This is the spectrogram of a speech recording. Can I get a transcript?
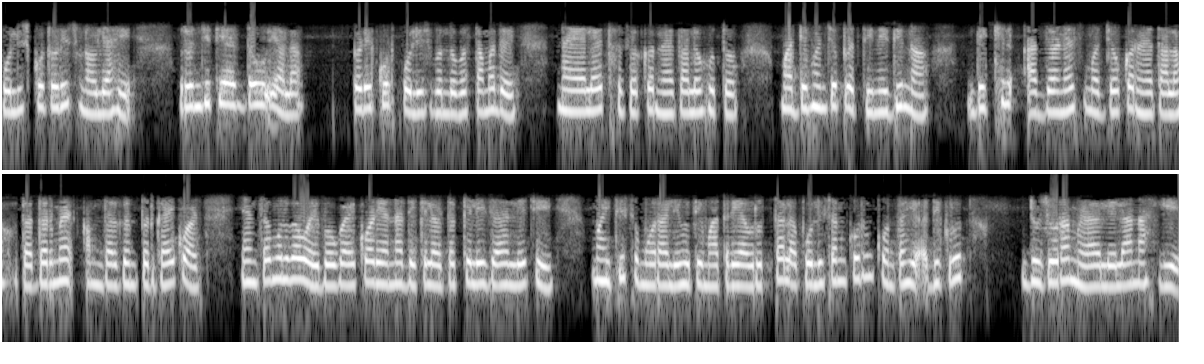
पोलीस कोठडी सुनावली आहे. रणजित यादव याला कडेकोट पोलीस बंदोबस्तामध्ये न्यायालयात हजर करण्यात आलं होतं. माध्यमांच्या प्रतिनिधींना देखील आत जाण्यास मज्जाव करण्यात आला होता. दरम्यान आमदार गणपत गायकवाड यांचा मुलगा वैभव गायकवाड यांना देखील अटक केली झाल्याची माहिती समोर आली होती. मात्र या वृत्ताला पोलिसांकडून कोणताही अधिकृत दुजोरा मिळालेला नाहीये.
